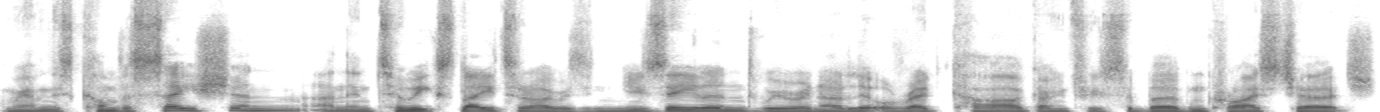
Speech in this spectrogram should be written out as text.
and we're having this conversation. And then two weeks later, I was in New Zealand. We were in a little red car going through suburban Christchurch,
